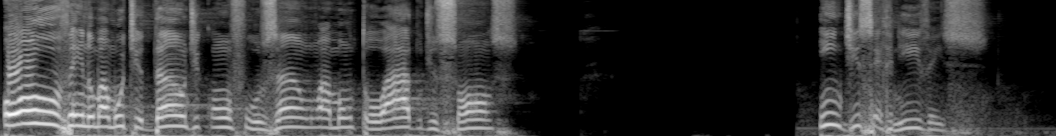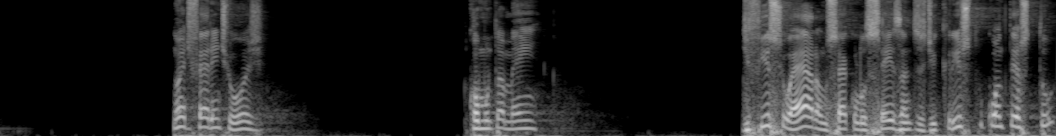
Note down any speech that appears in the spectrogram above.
Ouvem numa multidão de confusão, um amontoado de sons indiscerníveis. Não é diferente hoje como também difícil era no século VI a.C. o contexto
